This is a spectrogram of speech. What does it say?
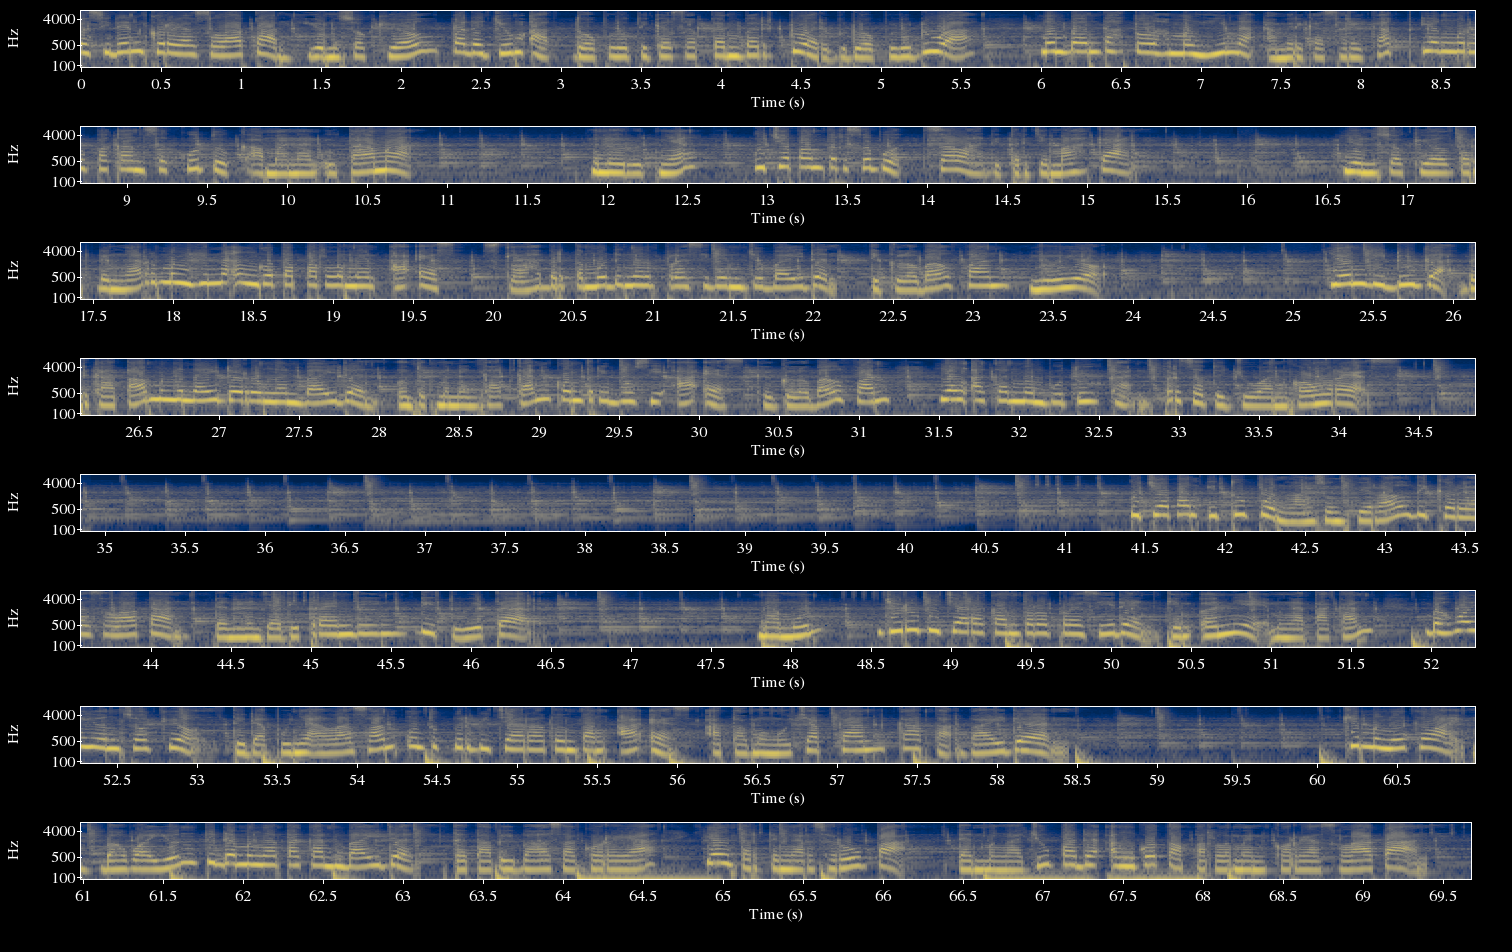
Presiden Korea Selatan Yoon Suk Yeol pada Jumat 23 September 2022 membantah telah menghina Amerika Serikat yang merupakan sekutu keamanan utama. Menurutnya, ucapan tersebut salah diterjemahkan. Yoon Suk Yeol terdengar menghina anggota parlemen AS setelah bertemu dengan Presiden Joe Biden di Global Fund, New York. Yon diduga berkata mengenai dorongan Biden untuk meningkatkan kontribusi AS ke Global Fund yang akan membutuhkan persetujuan Kongres. Ucapan itu pun langsung viral di Korea Selatan dan menjadi trending di Twitter. Namun, Juru bicara kantor Presiden Kim Eun-ye mengatakan bahwa Yoon Suk Yeol tidak punya alasan untuk berbicara tentang AS atau mengucapkan kata Biden. Kim mengeklaim bahwa Yoon tidak mengatakan Biden, tetapi bahasa Korea yang terdengar serupa dan mengacu pada anggota parlemen Korea Selatan.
